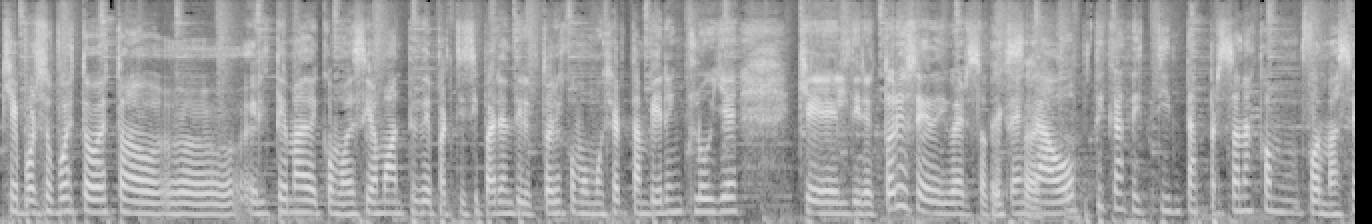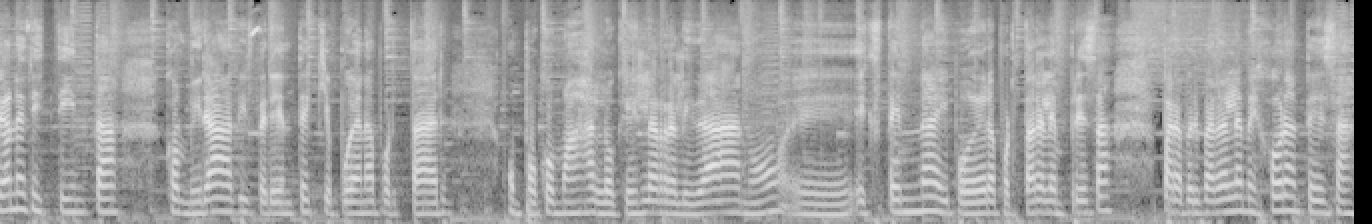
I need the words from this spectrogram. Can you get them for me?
que por supuesto esto, eh, el tema de, como decíamos antes, de participar en directorios como mujer también incluye que el directorio sea diverso, que tenga ópticas distintas, personas con formaciones distintas, con miradas diferentes que puedan aportar un poco más a lo que es la realidad ¿no? Eh, externa y poder aportar a la empresa para prepararla mejor ante esa,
